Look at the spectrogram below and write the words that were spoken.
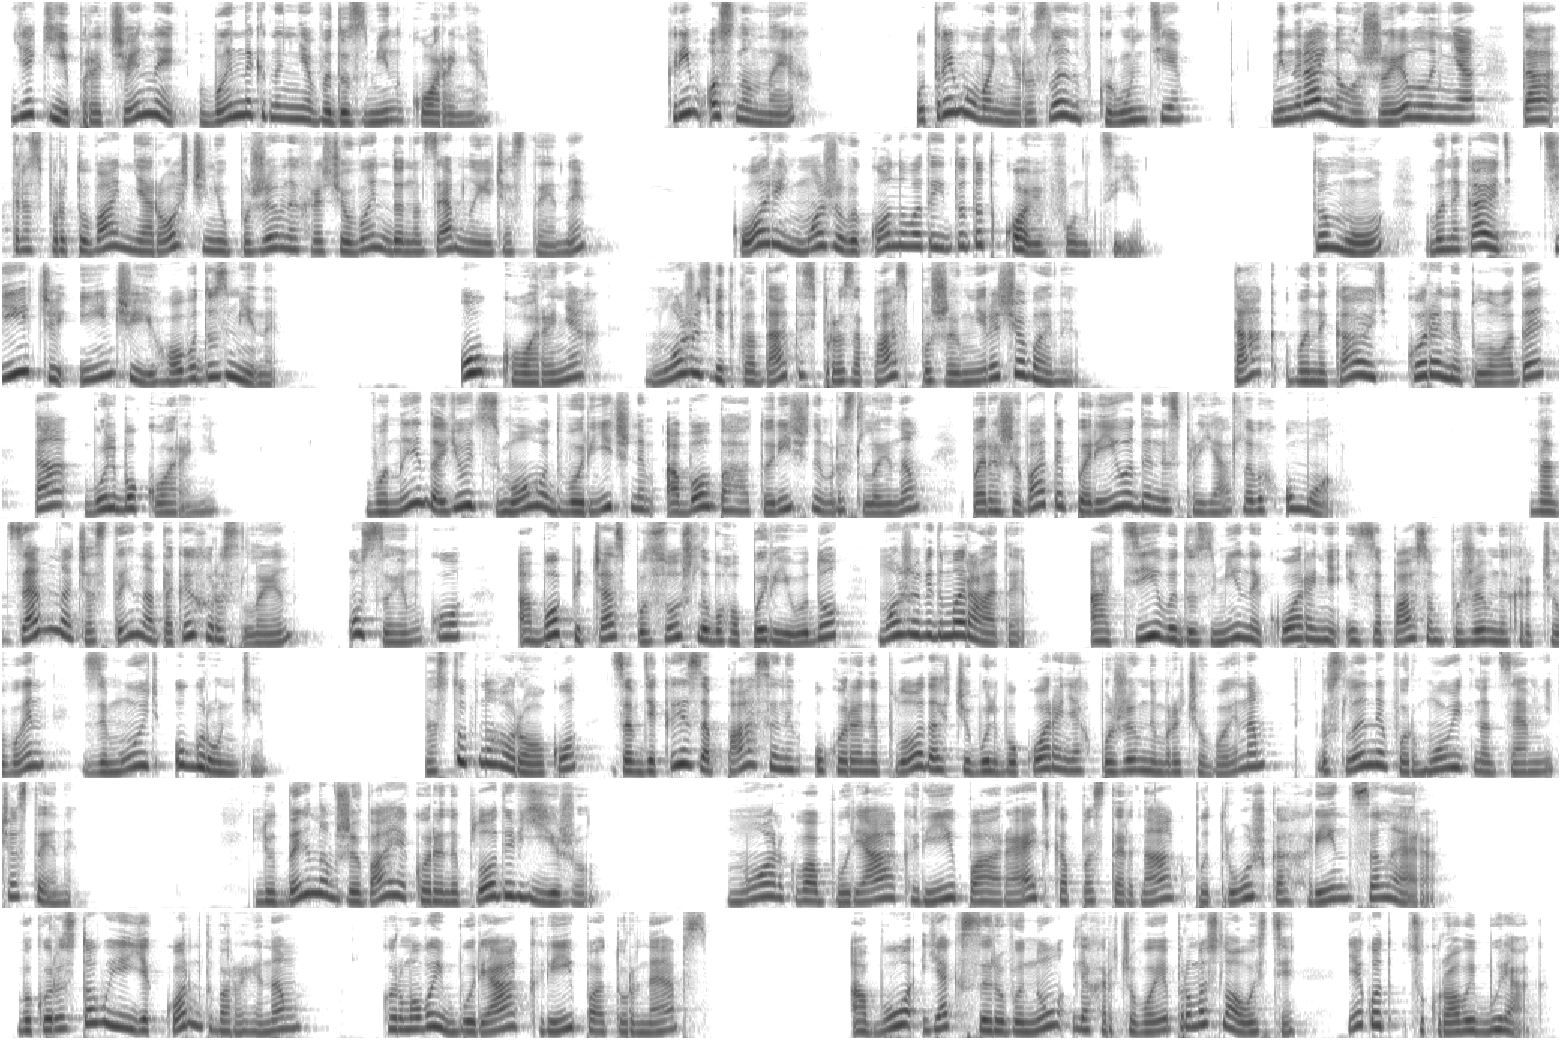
Які причини виникнення видозмін кореня? Крім основних, утримування рослин в ґрунті, мінерального живлення та транспортування розчинів поживних речовин до надземної частини, корінь може виконувати й додаткові функції. Тому виникають ті чи інші його видозміни. У коренях можуть відкладатись про запас поживні речовини. Так виникають коренеплоди та бульбокорені. Вони дають змогу дворічним або багаторічним рослинам переживати періоди несприятливих умов. Надземна частина таких рослин узимку або під час посушливого періоду може відмирати, а ці видозміни кореня із запасом поживних речовин зимують у ґрунті. Наступного року, завдяки запасеним у коренеплодах чи бульбокоренях поживним речовинам, рослини формують надземні частини. Людина вживає коренеплоди в їжу. Морква, буряк, ріпа, редька, пастернак, петрушка, хрін, селера. Використовує як корм тваринам, кормовий буряк, ріпа, турнепс. Або як сировину для харчової промисловості, як от цукровий буряк.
